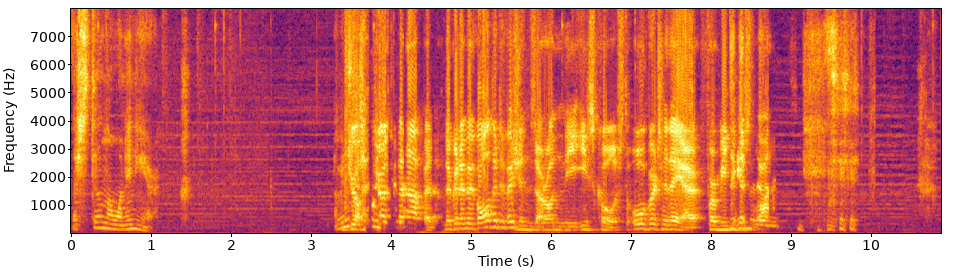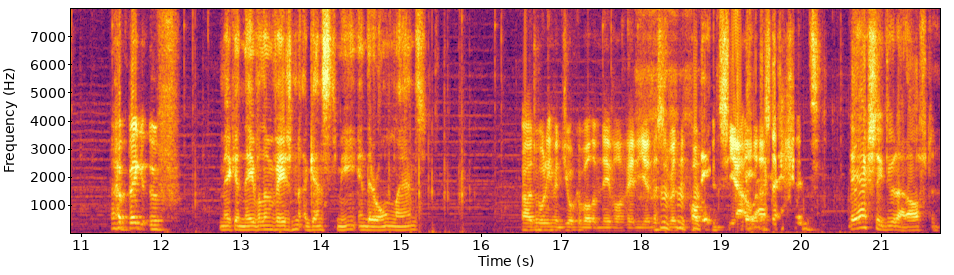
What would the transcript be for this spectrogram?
There's still no one in here. I mean, Do you at know this point, what's going to happen? They're going to move all the divisions that are on the east coast over to there for me to just a big oof. make a naval invasion against me in their own lands. Oh, don't even joke about them naval invasion. This is when they pop up in Seattle in a second. They actually do that often.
